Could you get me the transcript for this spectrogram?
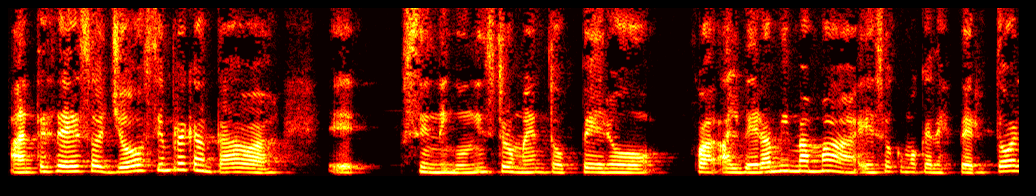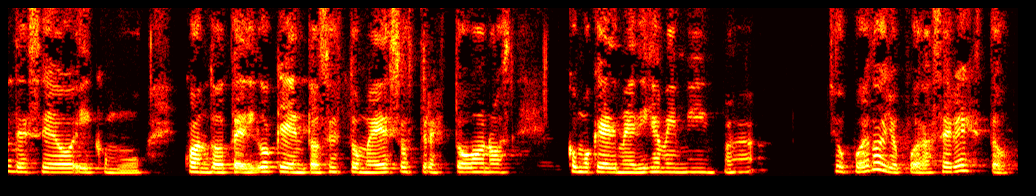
antes de eso yo siempre cantaba eh, sin ningún instrumento, pero al ver a mi mamá, eso como que despertó el deseo y como cuando te digo que entonces tomé esos tres tonos, como que me dije a mí misma, yo puedo, yo puedo hacer esto.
